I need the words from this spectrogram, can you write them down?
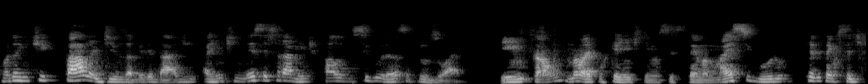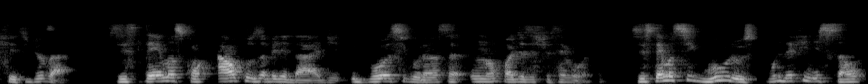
quando a gente fala de usabilidade, a gente necessariamente fala de segurança para o usuário. E então, não é porque a gente tem um sistema mais seguro que ele tem que ser difícil de usar. Sistemas com alta usabilidade e boa segurança, um não pode existir sem o outro. Sistemas seguros, por definição,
